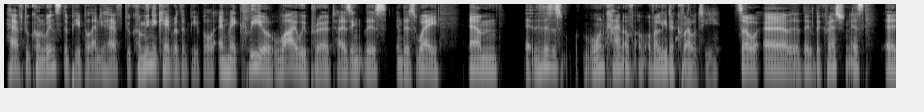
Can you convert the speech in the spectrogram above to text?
have to convince the people and you have to communicate with the people and make clear why we're prioritizing this in this way um, this is one kind of, of, a leader quality so uh, the, the question is uh,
